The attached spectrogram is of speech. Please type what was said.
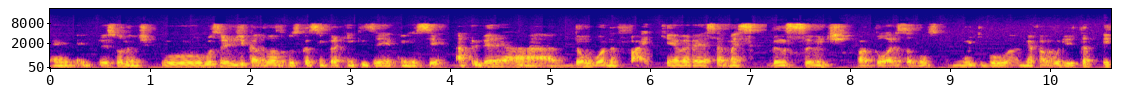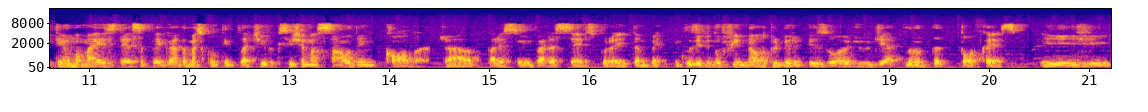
É, é impressionante. Eu gostaria de indicar duas músicas, assim, para quem quiser conhecer. A primeira é a Don't Wanna Fight, que é essa mais dançante. Eu adoro essa música, muito boa, minha favorita. E tem uma mais dessa pegada mais contemplativa que se chama and Color. Já apareceu em várias séries por aí também. Inclusive, no final do primeiro episódio de Atlanta, toca essa. E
